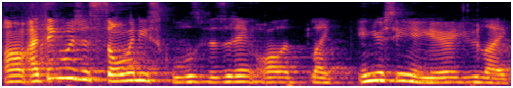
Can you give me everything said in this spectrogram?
Um, I think it was just so many schools visiting all of, like in your senior year, you like,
